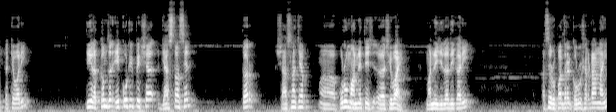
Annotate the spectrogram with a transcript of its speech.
टक्केवारी ती रक्कम जर एक कोटीपेक्षा जास्त असेल तर शासनाच्या अ, पूर्व मान्यतेशिवाय मान्य जिल्हाधिकारी असे रूपांतरण करू शकणार नाही.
